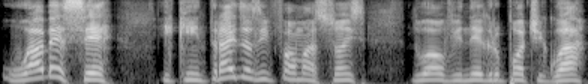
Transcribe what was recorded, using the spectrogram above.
O ABC. E quem traz as informações do Alvinegro Potiguar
